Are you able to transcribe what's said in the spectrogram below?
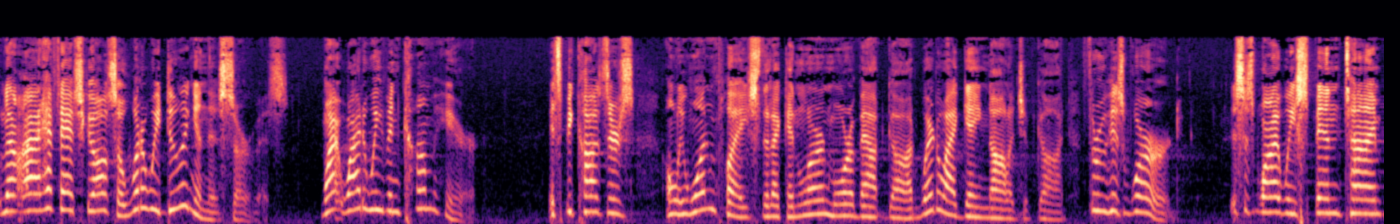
Now, I have to ask you also, what are we doing in this service? Why, why do we even come here? It's because there's only one place that I can learn more about God. Where do I gain knowledge of God? Through His Word. This is why we spend time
